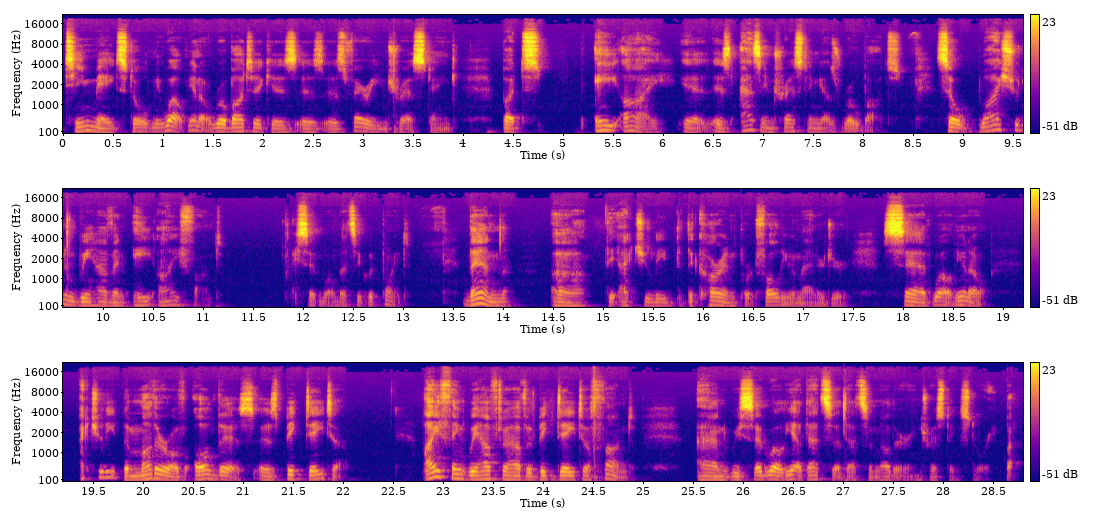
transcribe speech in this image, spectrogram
teammates told me well you know robotic is is, is very interesting but ai is, is as interesting as robots so why shouldn't we have an ai fund i said well that's a good point then uh, the actually the current portfolio manager said well you know actually the mother of all this is big data. I think we have to have a big data fund. And we said, well, yeah, that's a, that's another interesting story. But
